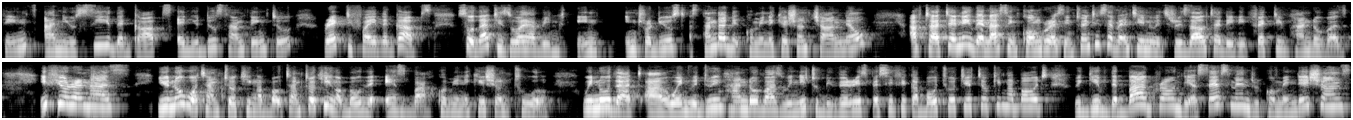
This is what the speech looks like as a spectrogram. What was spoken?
things, and you see the gaps and you do something to rectify the gaps. So that is why I've in, in, introduced a standard communication channel after attending the Nursing Congress in 2017, which resulted in effective handovers. If you're a nurse, you know what I'm talking about. I'm talking about the SBAR communication tool. We know that uh, when we're doing handovers, we need to be very specific about what you're talking about. We give the background, the assessment, recommendations.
